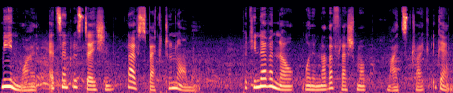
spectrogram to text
Meanwhile, at Central Station, life's back to normal. But you never know when another flash mob might strike again.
